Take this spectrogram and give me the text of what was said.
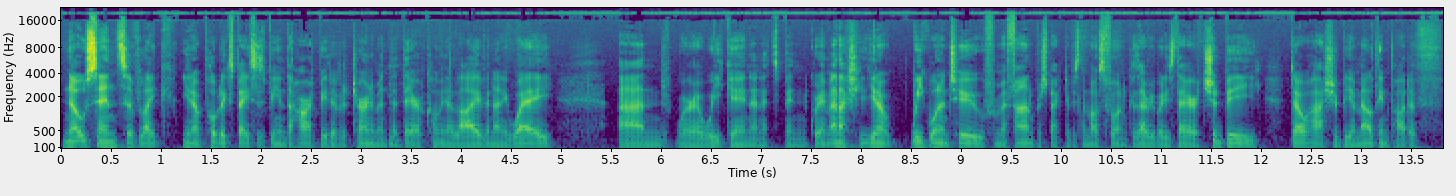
no sense of like you know public spaces being the heartbeat of a tournament that they are coming alive in any way. And we're a week in, and it's been grim. And actually, you know, week one and two, from a fan perspective, is the most fun because everybody's there. It should be Doha should be a melting pot of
